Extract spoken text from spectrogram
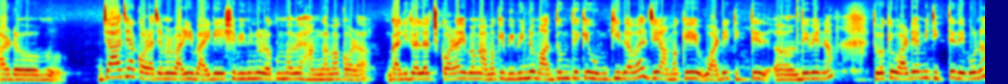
আর যা যা করা যায়, আমার বাড়ির বাইরে এসে বিভিন্ন রকমভাবে হাঙ্গামা করা, গালিগালাজ করা এবং আমাকে বিভিন্ন মাধ্যম থেকে হুমকি দেওয়া যে আমাকে ওয়ার্ডে টিকতে দেবে না। তোমাকে ওয়ার্ডে আমি টিকতে দেব না।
